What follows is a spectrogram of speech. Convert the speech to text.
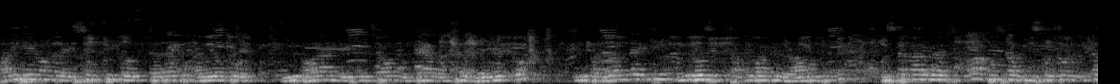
పదిహేను వందల ఎస్ఎఫ్టీతో చదరపు అడుగులతో ఈ భవనాన్ని నిర్మించాం. ముప్పై ఆరు లక్షల వ్యయంతో ఇది ప్రజలందరికీ ఈ రోజు నుంచి రాబోతుంది. పుస్తకాలు కూడా చాలా పుస్తకాలు తీసుకొచ్చాం. ఇంకా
